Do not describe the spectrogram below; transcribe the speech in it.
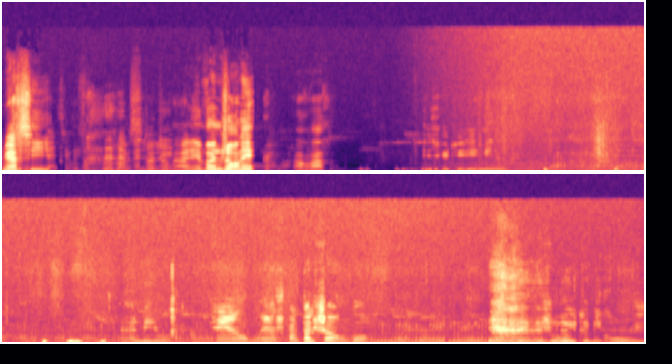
Merci. félicitations. Bonne journée. Allez, bonne journée. Au revoir. Qu'est-ce que tu dis, le minou? Un minou? Miaou, ouais, je parle pas le chat encore. Eh, mais joue avec le micro, oui.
